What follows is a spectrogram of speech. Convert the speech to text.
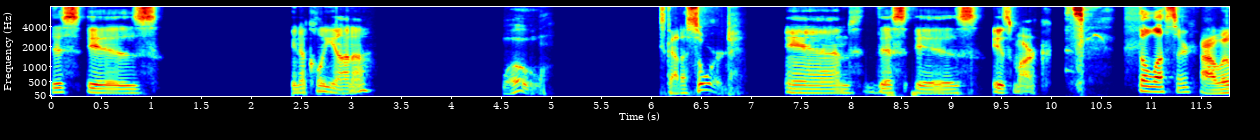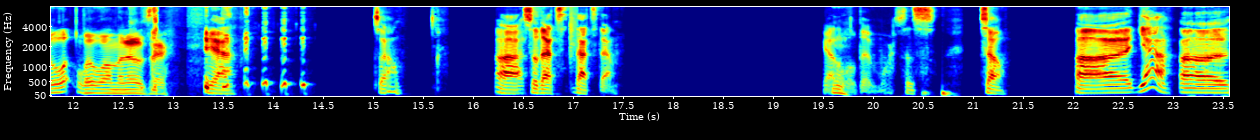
This is Ireena Kolyana. Whoa, he's got a sword. And this is Ismark. the lesser. A little, little on the nose there. Yeah. so, uh, so that's that's them. Got a Hmm. little bit more since. So, uh, yeah. Uh,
